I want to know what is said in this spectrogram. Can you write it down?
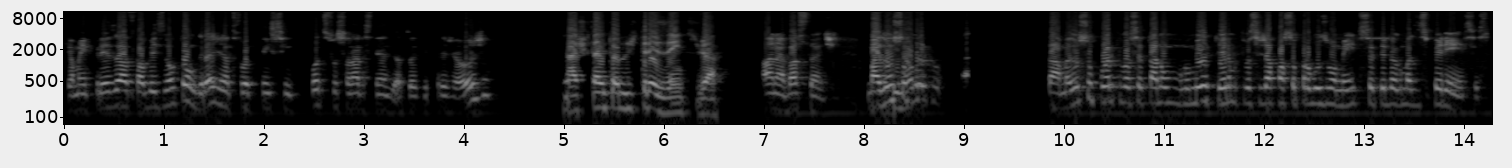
que é uma empresa talvez não tão grande, né? Tu falou que tem cinco, quantos funcionários tem a tua empresa hoje? Acho que está em torno de 300 já. Ah, não, é bastante. Mas vamos supor que... Tá, mas eu supor que você está no, no, meio termo, que você já passou por alguns momentos, você teve algumas experiências.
